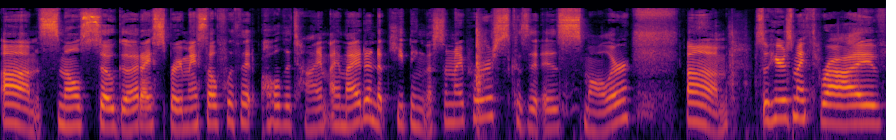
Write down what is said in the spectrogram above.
um, smells so good. I spray myself with it all the time. I might end up keeping this in my purse because it is smaller. Um, so here's my Thrive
